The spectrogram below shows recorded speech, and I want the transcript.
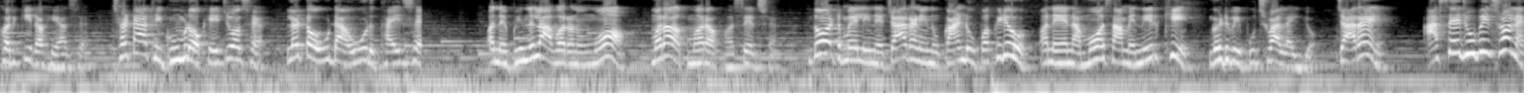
ફરકી રહ્યા છે. છટાથી ઘૂમડો ખેંચ્યો છે. લટો ઉડા ઉડ થાય છે. અને ભીંદલા વરણું મોં મરક મરક હસે છે. દોટ મેલીને ચારણીનું કાંડું પકડ્યું અને એના મોં સામે નીરખી ગઢવી પૂછવા લાગ્યો, ચારણ, આસે જ ઊભી છો ને?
